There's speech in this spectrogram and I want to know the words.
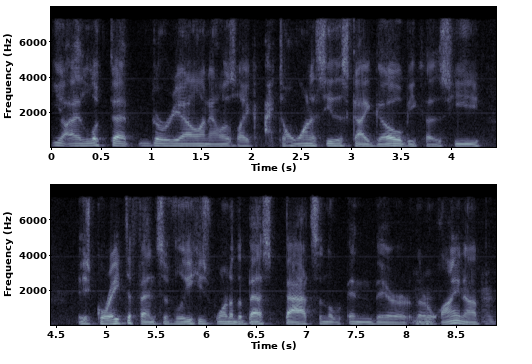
yeah, I looked at Gurriel and I was like, I don't want to see this guy go because he is great defensively. He's one of the best bats in the in their their Mhm. lineup. Mhm.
